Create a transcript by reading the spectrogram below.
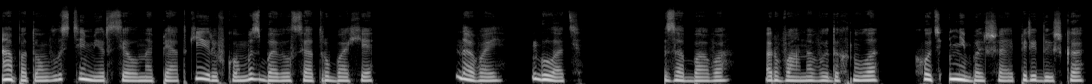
А потом Властемир сел на пятки и рывком избавился от рубахи. «Давай, гладь». Забава. Рвано выдохнула. Хоть небольшая передышка.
